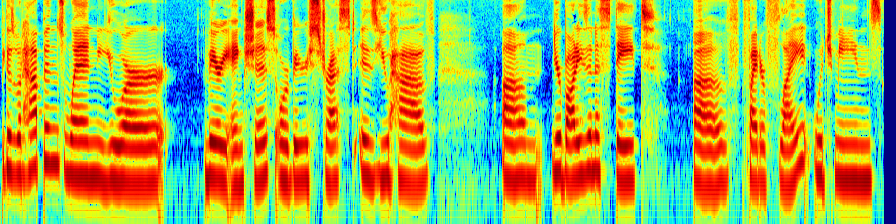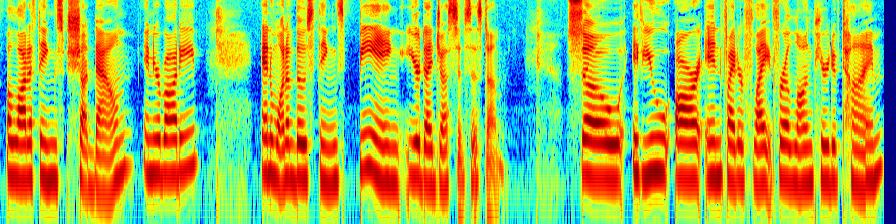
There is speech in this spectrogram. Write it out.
Because what happens when you're very anxious or very stressed is you have um, your body's in a state of fight or flight, which means a lot of things shut down in your body and one of those things being your digestive system. So, if you are in fight or flight for a long period of time,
